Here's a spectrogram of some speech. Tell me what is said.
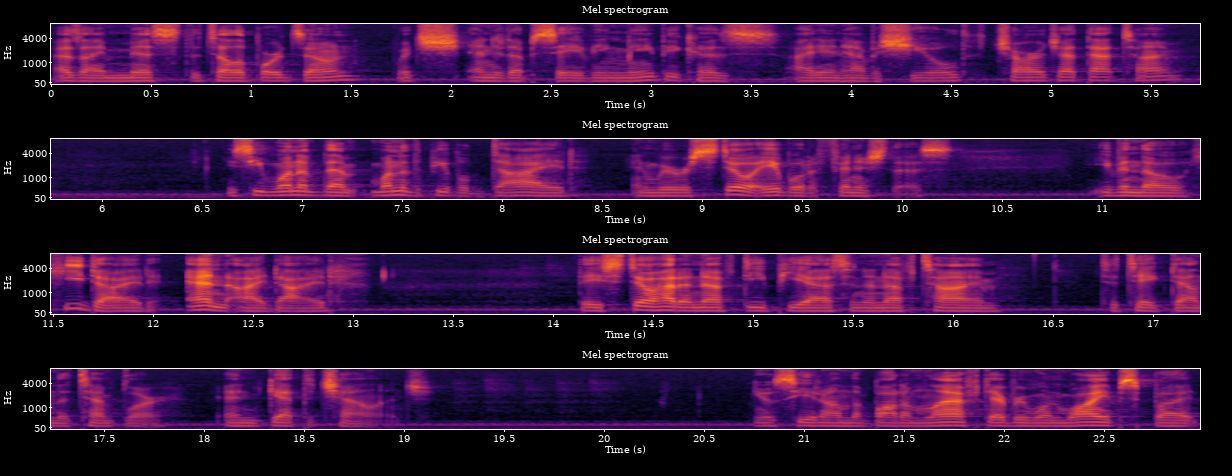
as I missed the teleport zone, which ended up saving me because I didn't have a shield charge at that time. You see, one of them, one of the people died, and we were still able to finish this, even though he died and I died. They still had enough DPS and enough time to take down the Templar and get the challenge. You'll see it on the bottom left. Everyone wipes, but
